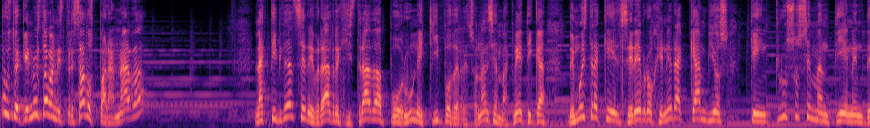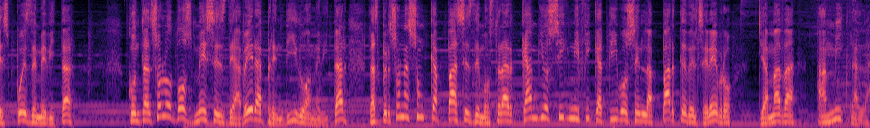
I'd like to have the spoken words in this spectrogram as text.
pues de que no estaban estresados para nada. La actividad cerebral registrada por un equipo de resonancia magnética demuestra que el cerebro genera cambios que incluso se mantienen después de meditar. Con tan solo dos meses de haber aprendido a meditar, las personas son capaces de mostrar cambios significativos en la parte del cerebro llamada amígdala,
